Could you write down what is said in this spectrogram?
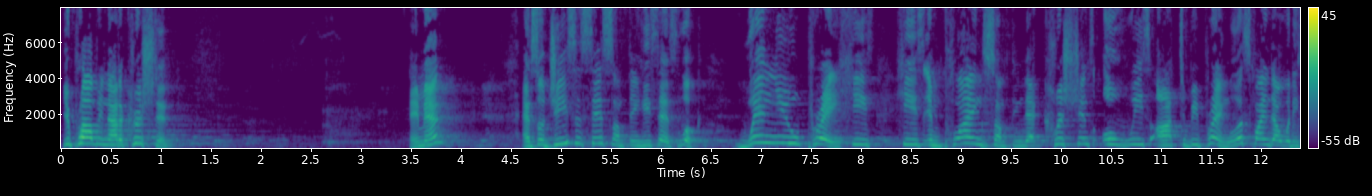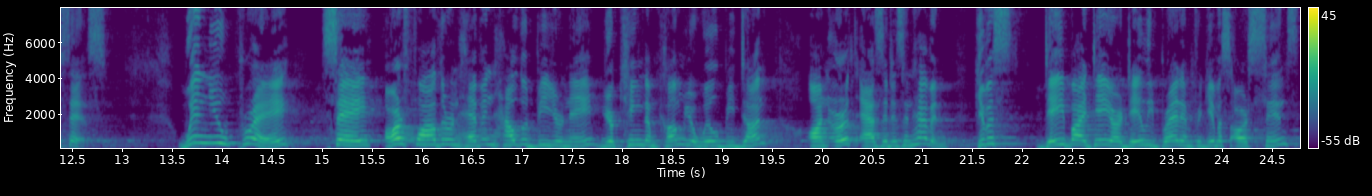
you're probably not a Christian. Amen? And so Jesus says something. He says, Look, when you pray, he's, he's implying something that Christians always ought to be praying. Well, let's find out what he says. When you pray, say, Our Father in heaven, hallowed be your name, your kingdom come, your will be done on earth as it is in heaven. Give us day by day our daily bread and forgive us our sins,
